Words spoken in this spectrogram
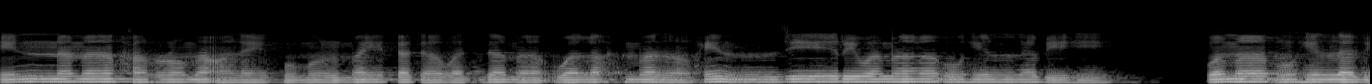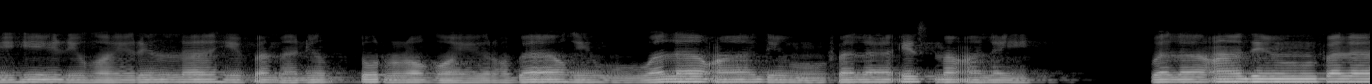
إنما حرم عليكم الميتة والدم ولحم الخنزير وما أهل به وما أهل به لغير الله فمن اضطر غير باغ ولا عاد فلا إثم عليه ولا عاد فلا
